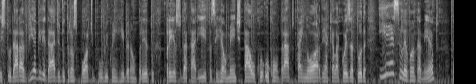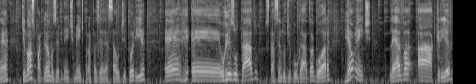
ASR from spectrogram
estudar a viabilidade do transporte público em Ribeirão Preto, preço da tarifa, se realmente tá, o, o contrato está em ordem, aquela coisa toda. E esse levantamento, né, que nós pagamos, evidentemente, para fazer essa auditoria, é, é o resultado, está sendo divulgado agora, realmente leva a crer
